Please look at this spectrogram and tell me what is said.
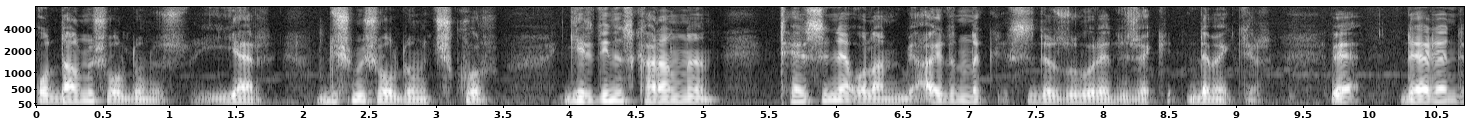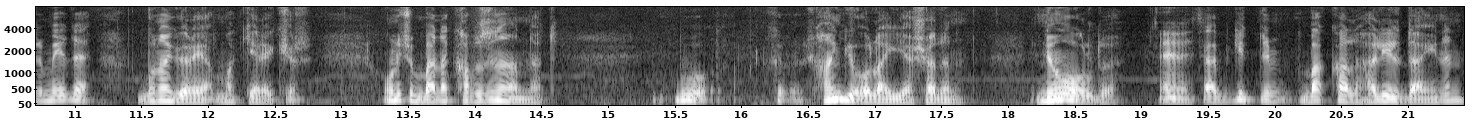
o dalmış olduğunuz yer, düşmüş olduğunuz çukur, girdiğiniz karanlığın tersine olan bir aydınlık sizde zuhur edecek demektir. Ve değerlendirmeyi de buna göre yapmak gerekir. Onun için bana kabzını anlat. Bu hangi olayı yaşadın? Ne oldu? Evet. Ya gittim bakkal Halil dayının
